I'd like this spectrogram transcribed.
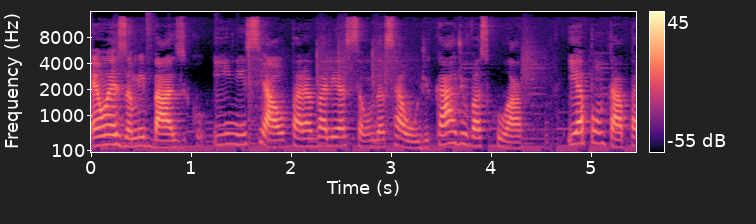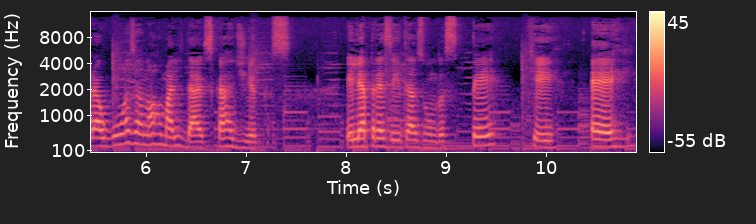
é um exame básico e inicial para avaliação da saúde cardiovascular e apontar para algumas anormalidades cardíacas. Ele apresenta as ondas P, Q, R,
